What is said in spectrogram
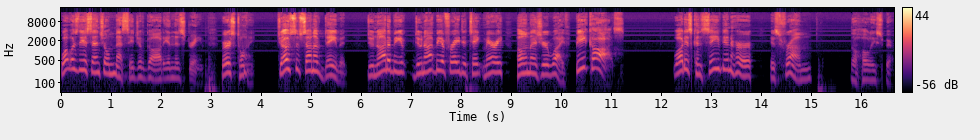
What was the essential message of God in this dream? Verse 20 Joseph, son of David, do not be, do not be afraid to take Mary home as your wife, because what is conceived in her is from the Holy Spirit.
